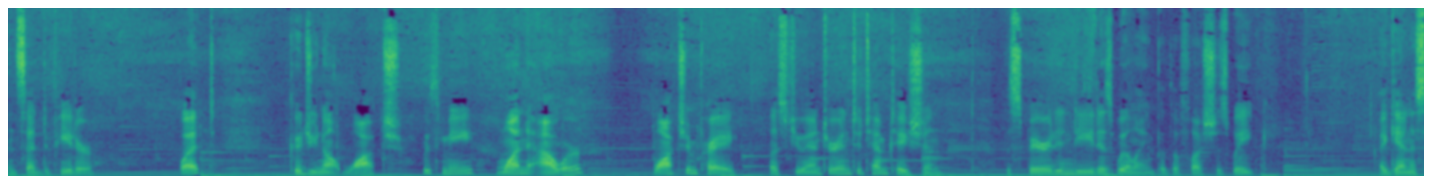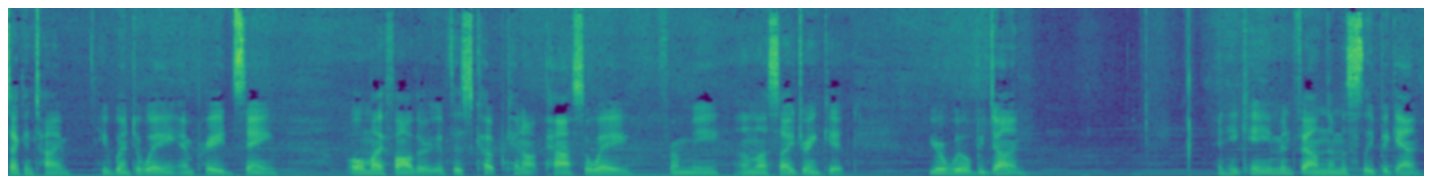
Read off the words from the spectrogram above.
and said to Peter, What? Could you not watch with me one hour? Watch and pray, lest you enter into temptation. The spirit indeed is willing, but the flesh is weak. Again, a second time, he went away and prayed, saying, O my Father, if this cup cannot pass away from me unless I drink it, your will be done. And he came and found them asleep again,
